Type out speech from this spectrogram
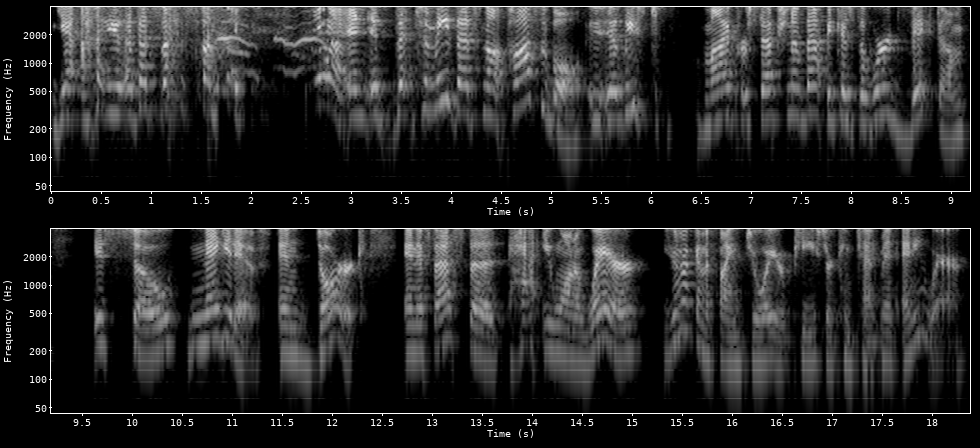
Yeah, that's not something. yeah, and it, that, to me, that's not possible. At least my perception of that, because the word victim is so negative and dark. And if that's the hat you want to wear, you're not going to find joy or peace or contentment anywhere.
